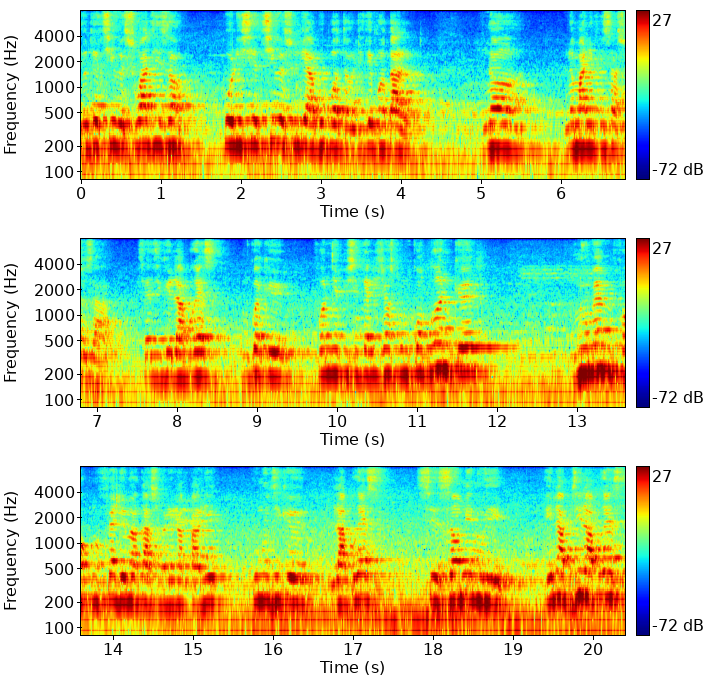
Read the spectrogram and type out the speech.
Yo te tire swadizan. Polisye tire sou li abou potan. Li te pren bal. Dans la manifestation. C'est-à-dire que la presse, je crois qu'il faut une plus d'intelligence pour nous comprendre que nous-mêmes, il faut que nous fassions des démarcations, on a parlé, pour nous dire que la presse, c'est amis nous. Et nous avons dit la presse,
